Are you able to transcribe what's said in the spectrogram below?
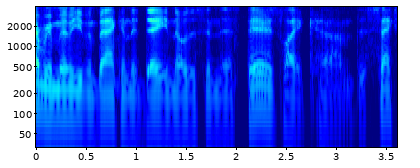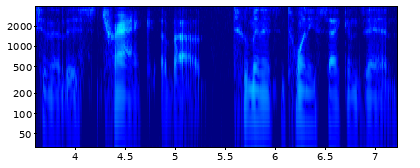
Remember even back in the day noticing this. There's like um, the section of this track about two minutes and twenty seconds in,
